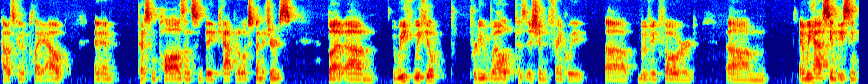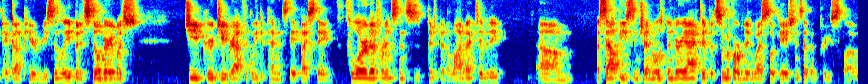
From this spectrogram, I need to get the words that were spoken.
how it's going to play out, and, and pressing pause on some big capital expenditures. But um, we we feel pretty well positioned, frankly, uh, moving forward. Um, and we have seen leasing pick up here recently, but it's still very much ge- geographically dependent state by state. Florida, for instance, there's been a lot of activity. Um, the Southeast in general has been very active, but some of our Midwest locations have been pretty slow.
